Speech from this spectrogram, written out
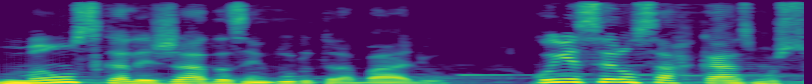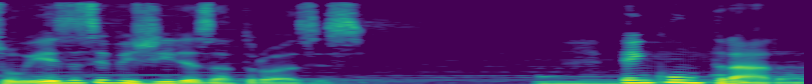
Mãos calejadas em duro trabalho, conheceram sarcasmos soezes e vigílias atrozes. Encontraram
